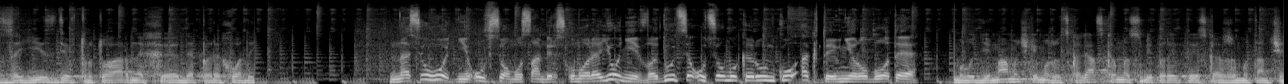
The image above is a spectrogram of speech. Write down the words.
заїздів тротуарних, е, де переходи. На сьогодні у всьому Самбірському районі ведуться у цьому керунку активні роботи. Молоді мамочки можуть з колясками собі перейти, скажімо, там чи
